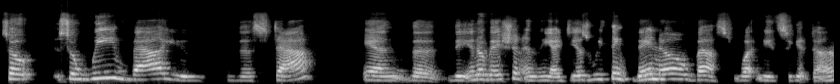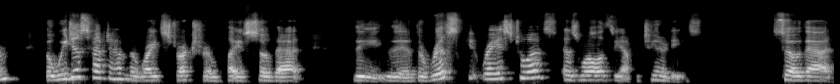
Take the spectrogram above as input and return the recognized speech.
so so we value the staff and the the innovation and the ideas we think they know best what needs to get done but we just have to have the right structure in place so that the, the, the risk get raised to us as well as the opportunities so that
